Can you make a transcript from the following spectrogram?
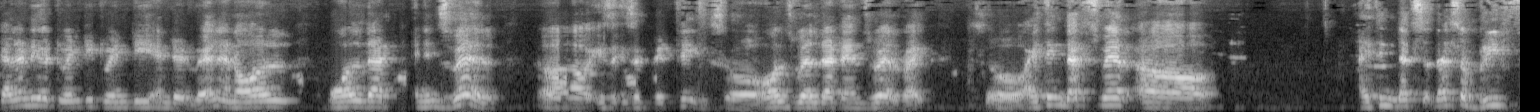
calendar year 2020 ended well, and all all that ends well uh, is is a great thing. So all's well that ends well, right? So I think that's where uh, I think that's that's a brief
